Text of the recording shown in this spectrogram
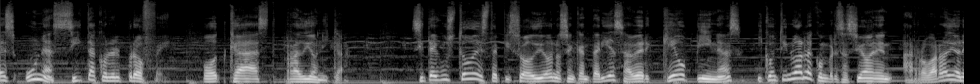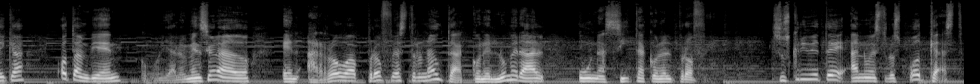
es Una cita con el profe, podcast Radiónica. Si te gustó este episodio, nos encantaría saber qué opinas y continuar la conversación en arroba radiónica o también, como ya lo he mencionado, en arroba profeastronauta con el numeral Una cita con el profe. Suscríbete a nuestros podcasts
